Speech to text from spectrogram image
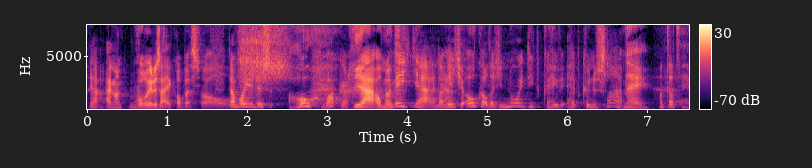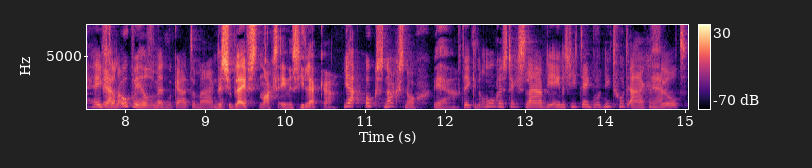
Ja. En dan word je dus eigenlijk al best wel... Dan word je dus hoog wakker. ja, Dan met... weet, ja, en dan ja. weet je ook al dat je nooit diep he- hebt kunnen slapen. Nee. Want dat heeft Ja. dan ook weer heel veel met elkaar te maken. Dus je blijft s'nachts energie lekken. Ja, ook s'nachts nog. Ja. Dat betekent een onrustige slaap. Die energietank wordt niet goed aangevuld.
